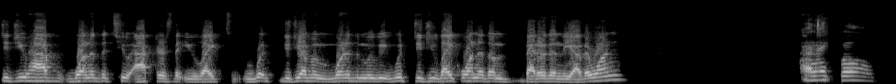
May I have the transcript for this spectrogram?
did you have one of the two actors that you liked? What did you have a, one of the movie? What did you like one of them better than the other one? I like both.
